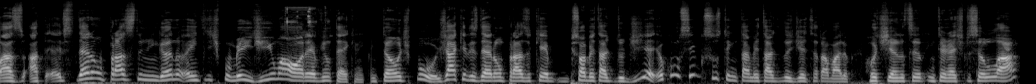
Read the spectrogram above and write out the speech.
as, até eles deram o prazo, se não me engano, entre, tipo, meio-dia e uma hora ia vir um técnico. Então, tipo, já que eles deram um prazo que é só metade do dia, eu consigo sustentar metade do dia de trabalho roteando a internet do celular.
